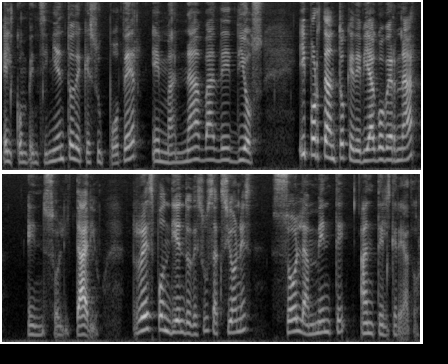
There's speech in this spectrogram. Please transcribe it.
el convencimiento de que su poder emanaba de Dios y por tanto que debía gobernar en solitario, respondiendo de sus acciones solamente ante el Creador.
